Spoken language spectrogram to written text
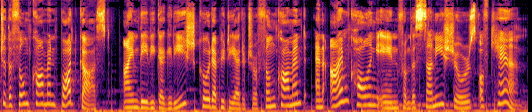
to the Film Comment podcast. I'm Devika Girish, co deputy editor of Film Comment, and I'm calling in from the sunny shores of Cannes.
